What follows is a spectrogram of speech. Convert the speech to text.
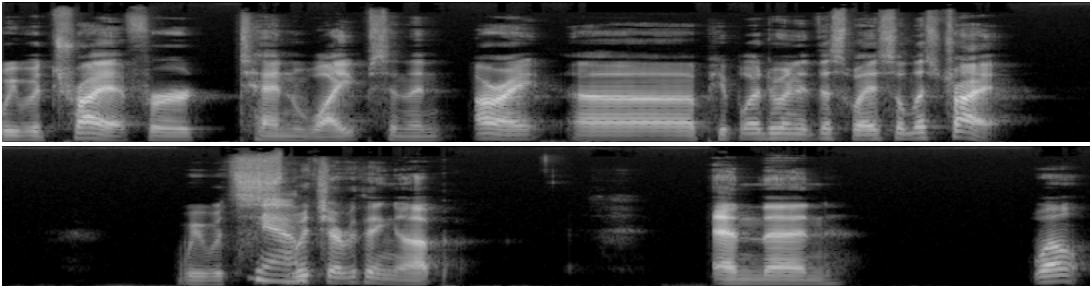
we would try it for 10 wipes and then all right uh people are doing it this way so let's try it. We would Yeah. switch everything up and then well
